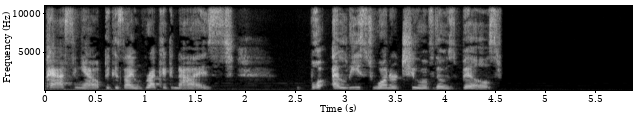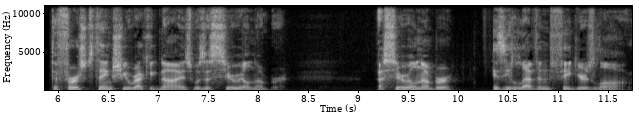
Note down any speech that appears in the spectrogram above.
passing out because I recognized at least one or two of those bills. The first thing she recognized was a serial number. A serial number is 11 figures long.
